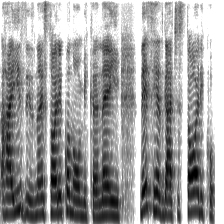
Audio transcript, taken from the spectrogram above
raízes na história econômica, né? E nesse resgate histórico,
